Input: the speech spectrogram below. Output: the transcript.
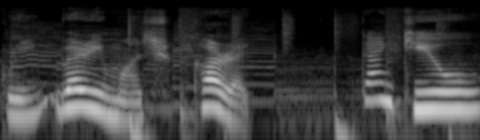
cream very much. Correct. Thank you.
